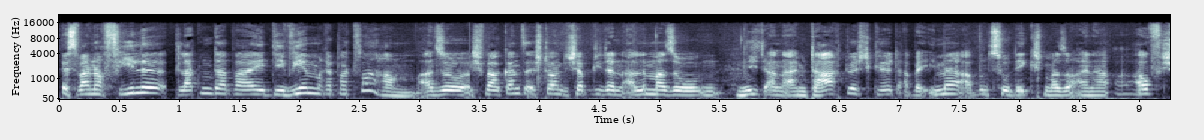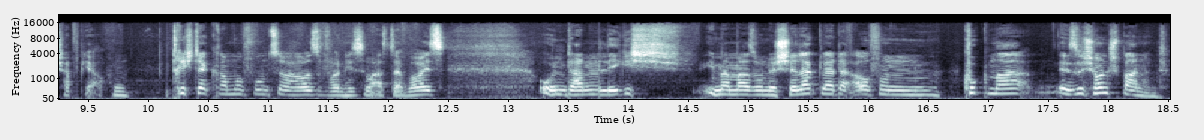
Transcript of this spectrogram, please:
Es waren noch viele Platten dabei, die wir im Repertoire haben. Also ich war ganz erstaunt. Ich habe die dann alle mal so nicht an einem Tag durchgehört, aber immer ab und zu lege ich mal so eine auf. Ich habe ja auch ein Trichtergrammophon zu Hause von His Master Voice. Und dann lege ich immer mal so eine Schellackplatte auf und guck mal, es ist schon spannend.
